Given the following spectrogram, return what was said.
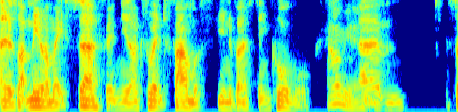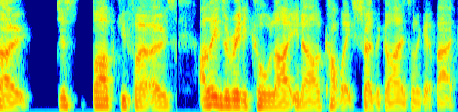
and it was like me and my mate surfing, you know, because I went to Falmouth University in Cornwall. oh yeah, Um, so just barbecue photos. Oh, these are really cool. Like, you know, I can't wait to show the guys when I get back.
